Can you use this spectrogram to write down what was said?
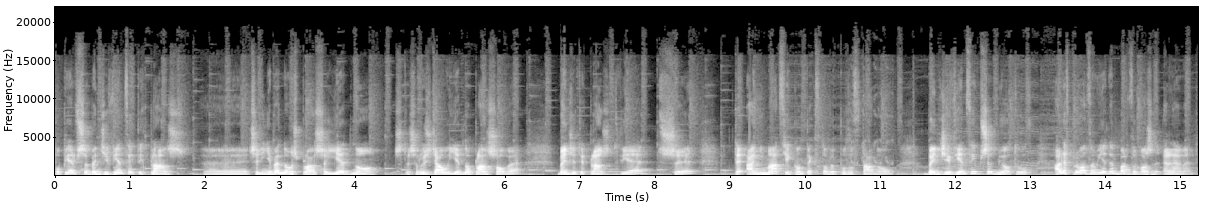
Po pierwsze będzie więcej tych plansz, yy, czyli nie będą już plansze jedno, czy też rozdziały jednoplanszowe, będzie tych plansz dwie, trzy, te animacje kontekstowe pozostaną, będzie więcej przedmiotów, ale wprowadzą jeden bardzo ważny element.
